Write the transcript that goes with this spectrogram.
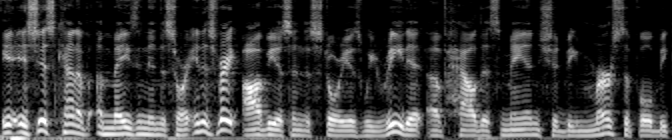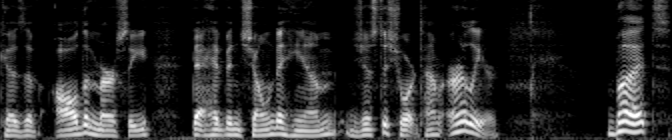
it's just kind of amazing in the story. And it's very obvious in the story as we read it of how this man should be merciful because of all the mercy that had been shown to him just a short time earlier. But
